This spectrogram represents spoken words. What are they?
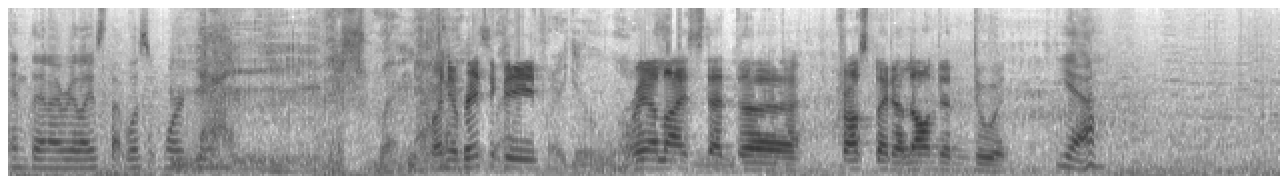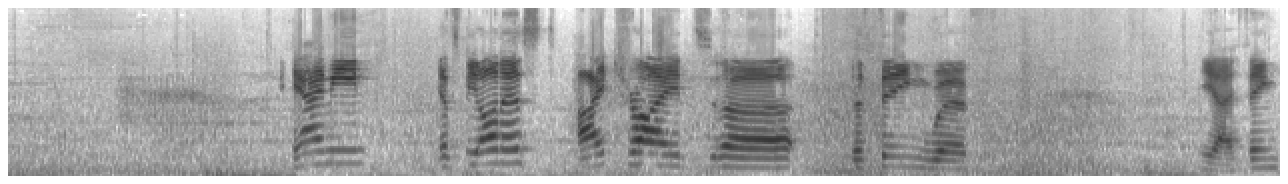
and then I realized that wasn't working. This will not when you end well basically for you, realize that the crossblade alone didn't do it. Yeah. Yeah, I mean, let's be honest. I tried uh, the thing with. Yeah, I think.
